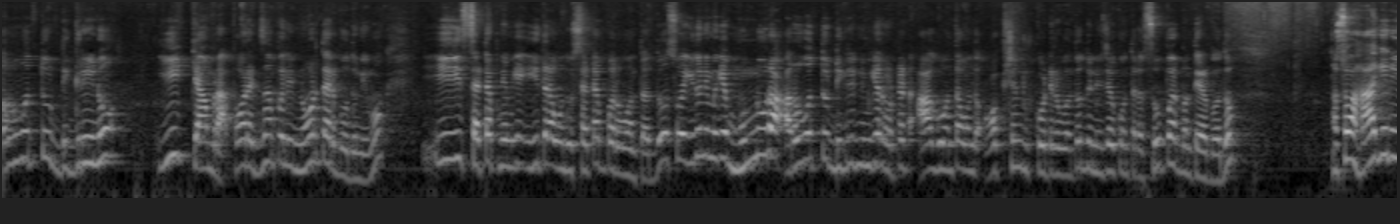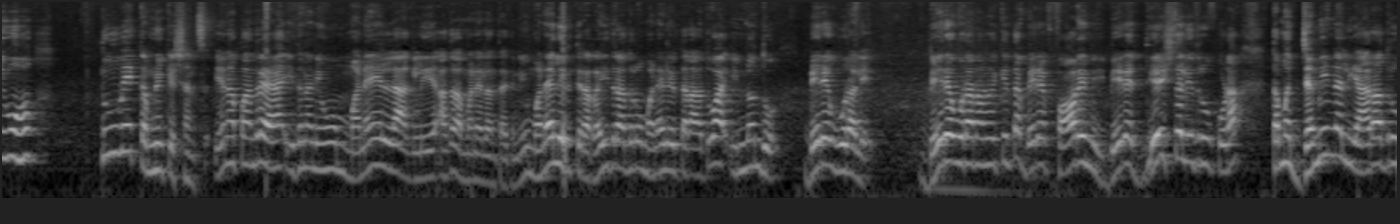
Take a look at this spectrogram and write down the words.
ಅರವತ್ತು ಡಿಗ್ರಿನೂ ಈ ಕ್ಯಾಮ್ರಾ ಫಾರ್ ಎಕ್ಸಾಂಪಲ್ ಇಲ್ಲಿ ನೋಡ್ತಾ ಇರ್ಬೋದು ನೀವು. ಈ ಸೆಟಪ್ ನಿಮಗೆ ಈ ತರ ಒಂದು ಸೆಟಪ್ ಬರುವಂಥದ್ದು ಸೊ ಇದು ನಿಮಗೆ ಮುನ್ನೂರ ಅರವತ್ತು ಡಿಗ್ರಿ ನಿಮಗೆ ರೊಟೇಟ್ ಆಗುವಂಥ ಒಂದು ಆಪ್ಷನ್ ಕೊಟ್ಟಿರುವಂಥದ್ದು ನಿಜಕ್ಕೂ ಒಂಥರ ಸೂಪರ್ ಅಂತ ಹೇಳ್ಬೋದು. ಸೊ ಹಾಗೆ ನೀವು ಟೂ ವೇ ಕಮ್ಯುನಿಕೇಷನ್ಸ್ ಏನಪ್ಪ ಅಂದರೆ, ಇದನ್ನು ನೀವು ಮನೆಯಲ್ಲಾಗಲಿ, ಅಥವಾ ಮನೇಲಿ ಅಂತ ಇದ್ದೀನಿ ನೀವು ಮನೇಲಿ ಇರ್ತೀರ ರೈತರಾದರೂ ಮನೇಲಿ ಇರ್ತಾರ ಅಥವಾ ಇನ್ನೊಂದು ಬೇರೆ ಊರಲ್ಲಿ ಬೇರೆ ಊರ ಅನ್ನೋದಕ್ಕಿಂತ ಬೇರೆ ಫಾರಿನ್ ಬೇರೆ ದೇಶದಲ್ಲಿದ್ದರೂ ಕೂಡ ತಮ್ಮ ಜಮೀನಲ್ಲಿ ಯಾರಾದರೂ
